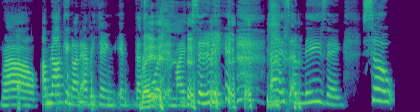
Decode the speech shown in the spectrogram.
Wow. I'm knocking on everything in that's right? wood in my vicinity. that is amazing. So,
